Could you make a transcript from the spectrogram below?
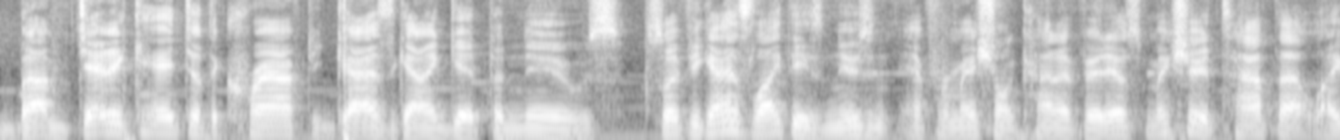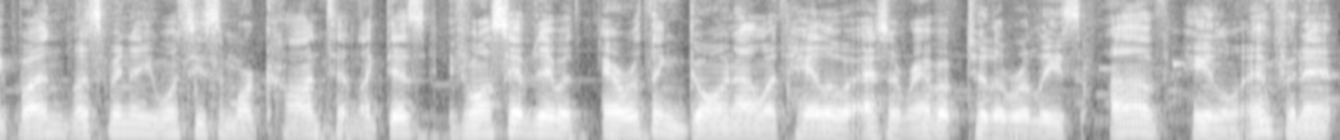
But I'm dedicated to the craft, you guys gotta get the news. So if you guys like these news and informational kind of videos, make sure you tap that like button. Let me know you want to see some more content like this. If you want to stay up to date with everything going on with Halo as I ramp up to the release of Halo Infinite,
